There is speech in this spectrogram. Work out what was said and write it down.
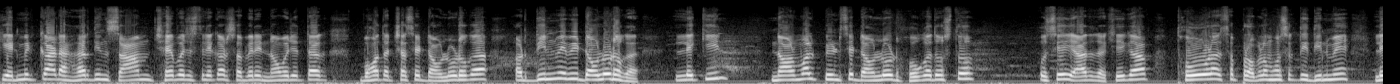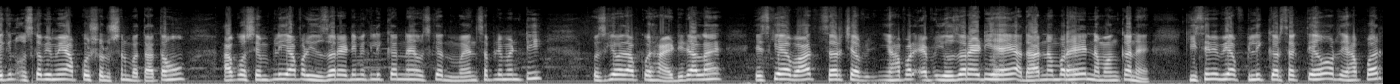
कि एडमिट कार्ड हर दिन शाम छः बजे से लेकर सवेरे नौ बजे तक बहुत अच्छा से डाउनलोड होगा और दिन में भी डाउनलोड होगा। लेकिन नॉर्मल प्रिंट से डाउनलोड होगा दोस्तों। उसे याद रखिएगा। थोड़ा सा प्रॉब्लम हो सकती है दिन में, लेकिन उसका भी मैं आपको सोल्यूशन बताता हूँ। आपको सिंपली यहाँ पर यूज़र आईडी में क्लिक करना है, उसके बाद मैन सप्लीमेंट्री उसके बाद आपको यहाँ आईडी डालना है। इसके बाद सर्च यहाँ पर यूज़र आईडी है, आधार नंबर है, नामांकन है। किसी में भी आप क्लिक कर सकते हो और यहाँ पर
